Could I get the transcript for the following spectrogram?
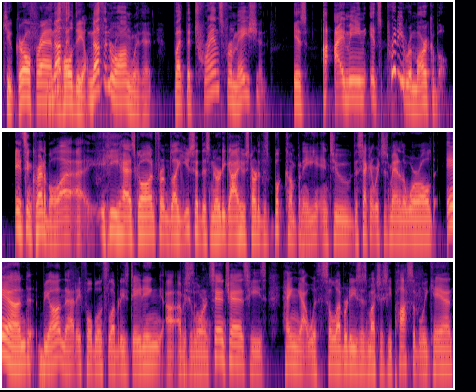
cute girlfriend, nothing, the whole deal. Nothing wrong with it, but the transformation is. I, I mean, it's pretty remarkable. It's incredible. I, I, he has gone from, like you said, this nerdy guy who started this book company into the second richest man in the world, and beyond that, a full blown celebrity. He's dating, uh, obviously, Lauren Sanchez. He's hanging out with celebrities as much as he possibly can.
